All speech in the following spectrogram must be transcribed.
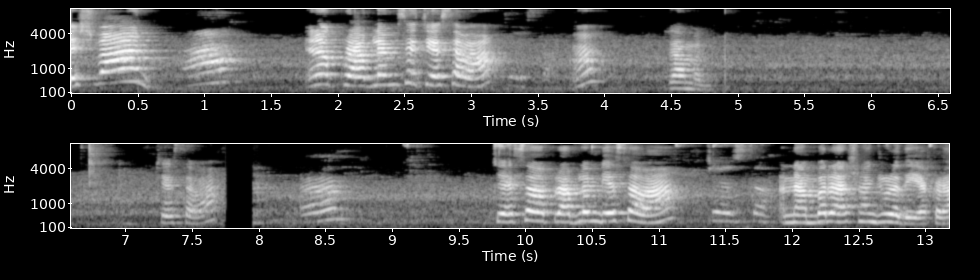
యశ్వాన్! నేను ప్రాబ్లమ్సే చేస్తావా? ఆ? రామల్. చేస్తావా? చేస్తావా? ప్రాబ్లం చేస్తావా? చేస్తా. ఆ నంబర్ రాసిన చూడది అక్కడ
